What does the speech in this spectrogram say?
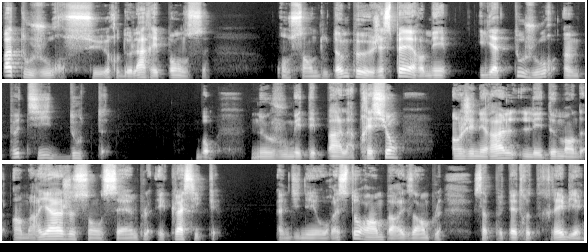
pas toujours sûr de la réponse. On s'en doute un peu, j'espère, mais il y a toujours un petit doute. Bon, ne vous mettez pas la pression. En général, les demandes en mariage sont simples et classiques. Un dîner au restaurant, par exemple, ça peut être très bien.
